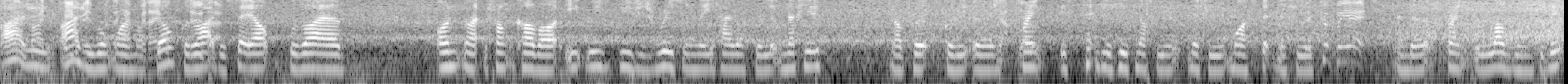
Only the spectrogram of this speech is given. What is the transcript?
I actually, I actually it, want one myself because I had to set it up because I uh, on like the front cover. It, we've we've just recently had like a little nephew, and I put because um, Jack Frank is technically his nephew, nephew, my step nephew, This could be it. and uh, Frank loves him to bits.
